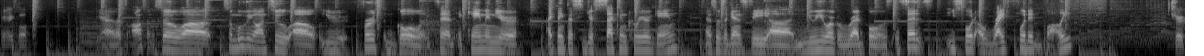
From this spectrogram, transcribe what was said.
Very cool. Yeah, that's awesome. So, uh, so moving on to uh, your first goal, it said it came in your, I think this your second career game, and this was against the uh, New York Red Bulls. It said it's- you scored a right-footed volley. True.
